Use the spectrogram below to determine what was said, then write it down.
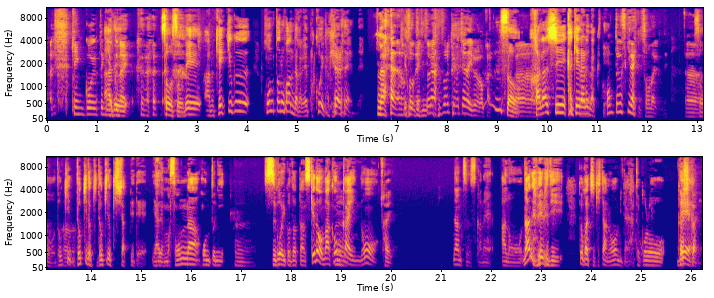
健康的に良くない。そうそう。で、あの、結局、本当のファンだからやっぱ声かけられないよね。基本的にそれは、その気持ちはいろいろわかる。そう。話しかけられなくて。本当に好きな人そうなるよね。うんそう、ドキ、うんドキドキドキドキしちゃってて。いや、でもまあそんな、本当に、うんすごいことだったんですけど、まあ今回の、はい。なんつうんですかね、あの、なんでベルディ、十勝来たの？みたいなところで、確かに。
